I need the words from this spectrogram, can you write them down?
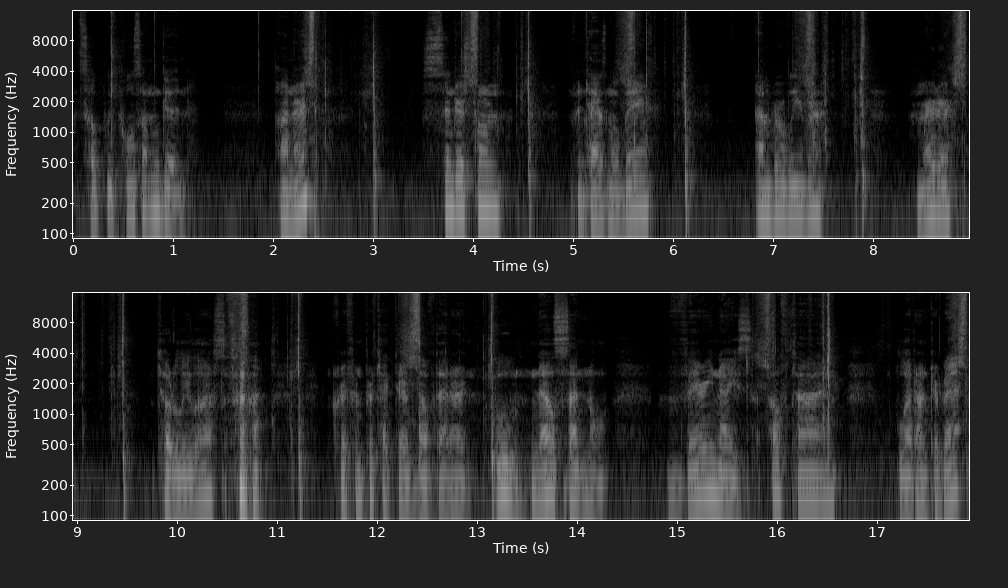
Let's hope we pull something good. Unearth, Cinderstorm, Phantasmal Bear, Ember Weaver, Murder, Totally Lost, Griffin Protector, I love that art. Ooh, Nettle Sentinel, very nice. Elf Time, Blood Hunter Bat,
